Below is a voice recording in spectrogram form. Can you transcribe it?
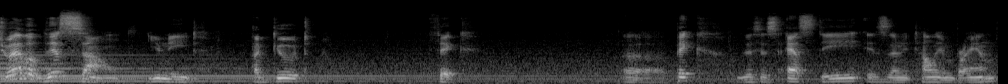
To have this sound you need a good thick uh, pick. This is SD is an Italian brand.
